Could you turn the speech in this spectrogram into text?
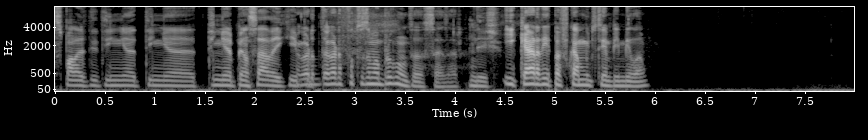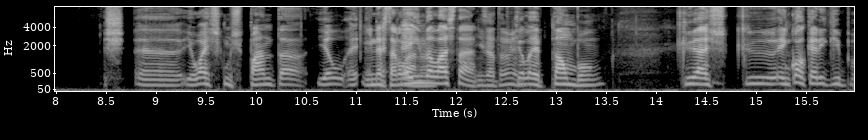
Spalletti tinha, tinha, tinha pensado a equipa. Agora, agora vou-te fazer uma pergunta, César. Diz. Icardi para ficar muito tempo em Milão? Eh, eu acho que me espanta ele Ainda estar lá, ainda é? lá estar. Exatamente. Porque ele é tão bom que acho que em qualquer equipa.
